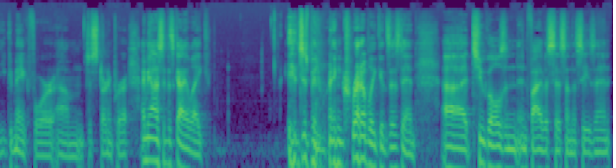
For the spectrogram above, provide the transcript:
you could make for um, just starting Pereira. I mean, honestly, this guy like it's just been incredibly consistent. Uh, two goals and, and five assists on the season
